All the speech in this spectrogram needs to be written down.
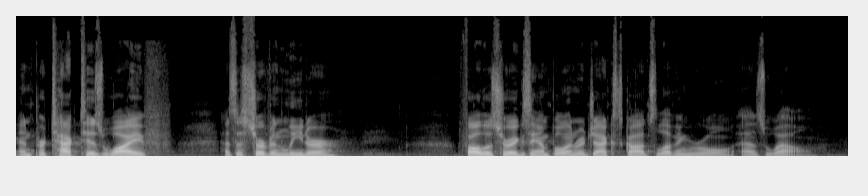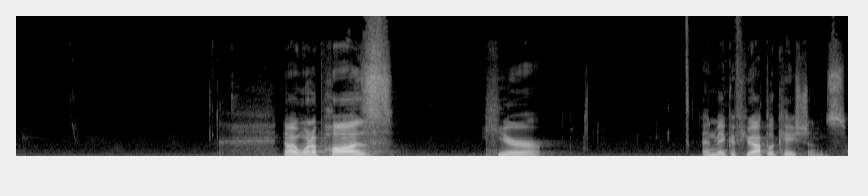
and protect his wife as a servant leader, follows her example and rejects God's loving rule as well. Now, I want to pause here and make a few applications.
